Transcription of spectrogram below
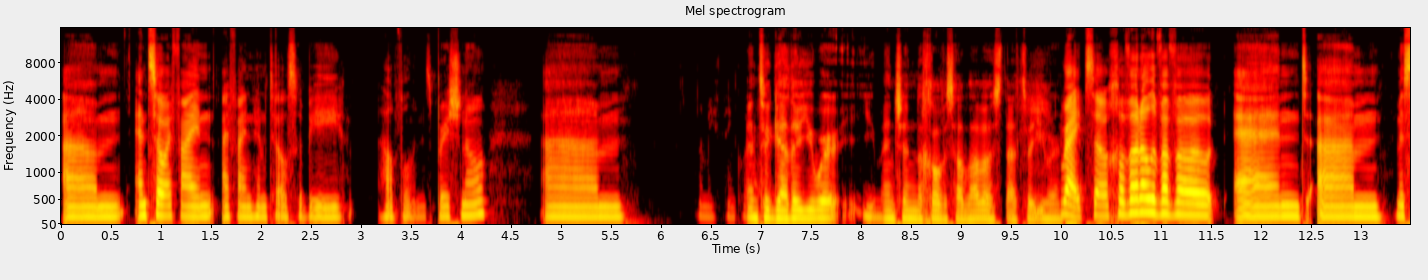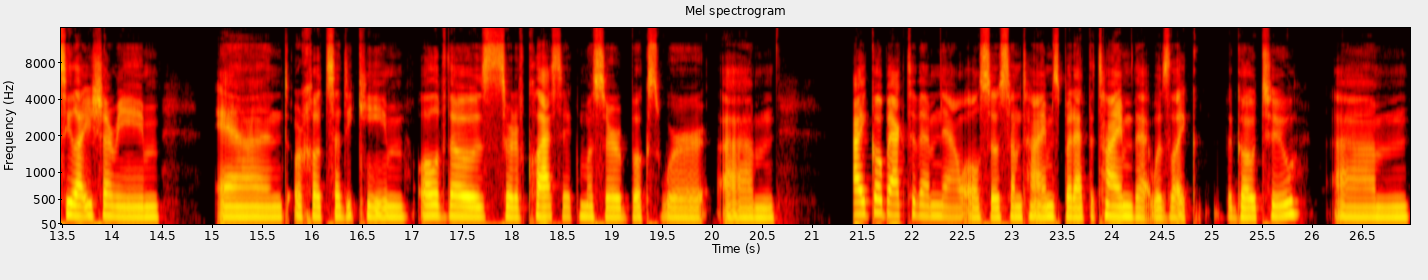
Um, and so I find I find him to also be helpful and inspirational. Um, let me think. And together you were you mentioned the Chovas Halvavos. That's what you were. Right. So Chovot Halevavot and um, Mesilat Yesharim and Orchot Tzadikim, all of those sort of classic Musar books were. Um, I go back to them now also sometimes, but at the time that was like the go-to. Um,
